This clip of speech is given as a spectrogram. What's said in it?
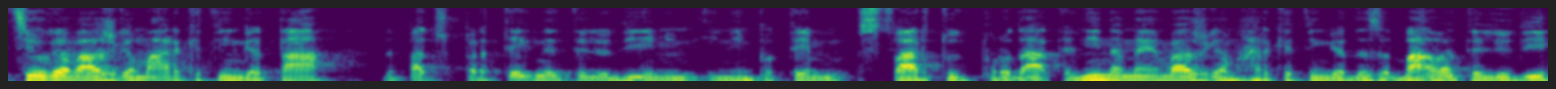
celega vašega marketinga ta, da pač pretegnete ljudi in, in jim potem stvar tudi prodate. Ni namen vašega marketinga, da zabavate ljudi,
